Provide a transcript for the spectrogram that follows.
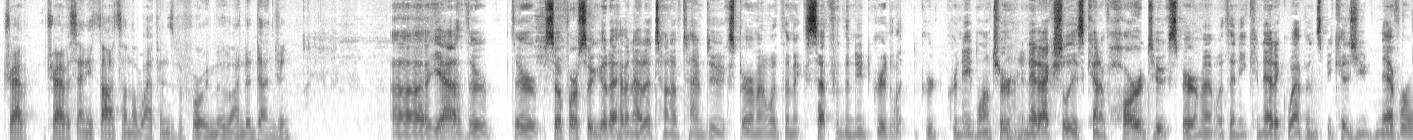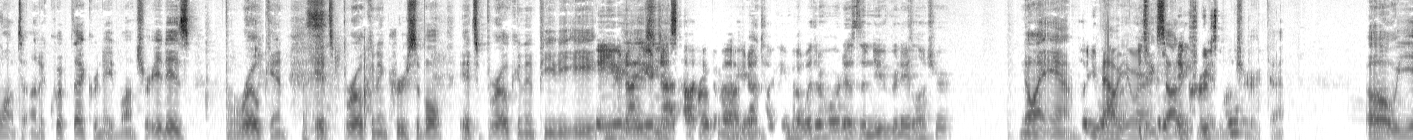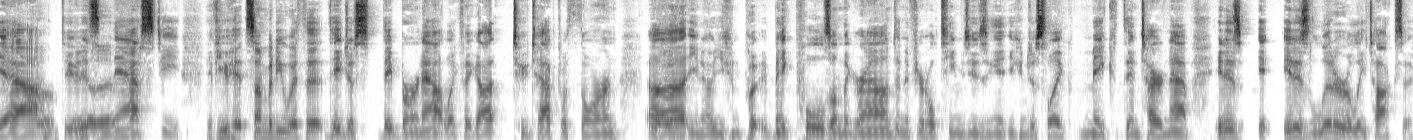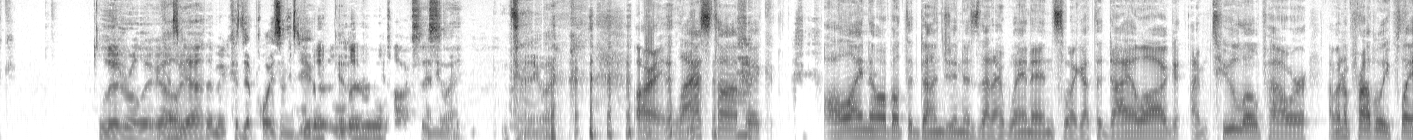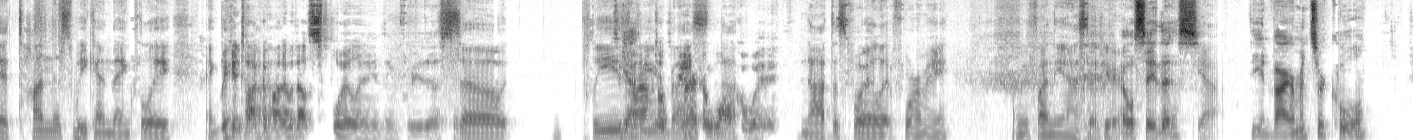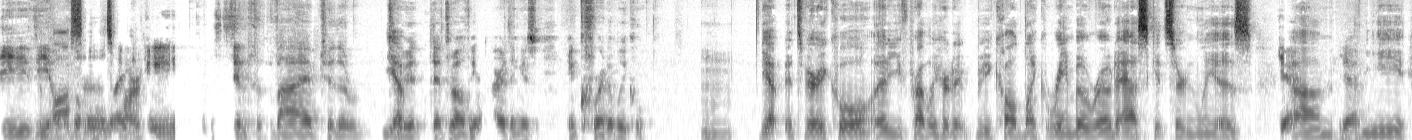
Trav- Travis, any thoughts on the weapons before we move on to dungeon? Uh, yeah, they're they're so far so good. I haven't had a ton of time to experiment with them, except for the new grid, grenade launcher, mm-hmm. and it actually is kind of hard to experiment with any kinetic weapons because you never want to unequip that grenade launcher. It is broken. it's broken in Crucible. It's broken in PVE. And you're not you're not talking about you're not talking about Witherhoard as the new grenade launcher. No, I am. you now are. you are. It's exotic grenade launcher. Yeah. Oh yeah, oh, dude, it's that. nasty. If you hit somebody with it, they just they burn out like they got two tapped with thorn. Right. Uh, you know, you can put make pools on the ground, and if your whole team's using it, you can just like make the entire nap. It is it, it is literally toxic. Literally, oh it, yeah, that makes because it poisons you. Literal toxicity. Anyway, anyway. All right, last topic. All I know about the dungeon is that I went in, so I got the dialogue. I'm too low power. I'm gonna probably play a ton this weekend, thankfully. And we can talk uh, about it without spoiling anything for you. This so please, so you, don't have, to, you don't have to walk not, away. Not to spoil it for me. Let me find the asset here. I will say this. Yeah, the environments are cool. The the, the, whole, the whole like 80 synth vibe to the to it that throughout the entire thing is incredibly cool. Mm-hmm. Yep, it's very cool. Uh, you've probably heard it be called like Rainbow Road esque. It certainly is. Yeah. Um, yeah. The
